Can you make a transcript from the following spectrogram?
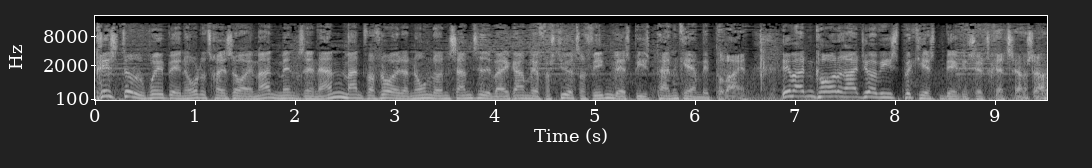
pistol whippe en 68-årig mand, mens en anden mand fra Florida nogenlunde samtidig var i gang med at forstyrre trafikken ved at spise pandekager midt på vejen. Det var den korte radioavis med Kirsten Birke Sjøtskrets og så.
